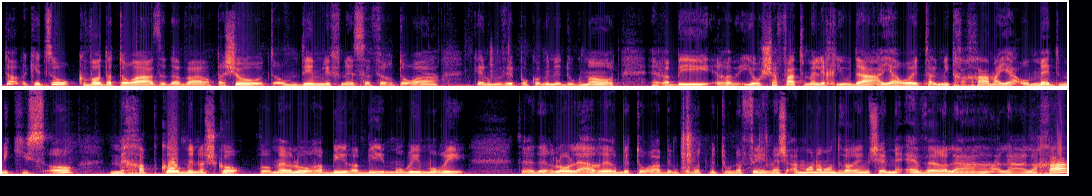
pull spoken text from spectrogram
טוב, בקיצור, כבוד התורה זה דבר פשוט, עומדים לפני ספר תורה, כן, הוא מביא פה כל מיני דוגמאות. רבי, רבי יהושפט מלך יהודה היה רואה תלמיד חכם, היה עומד מכיסאו, מחבקו ומנשקו, ואומר לו, רבי, רבי, מורי, מורי. בסדר, לא לערער בתורה במקומות מטונפים, יש המון המון דברים שהם מעבר להלכה,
